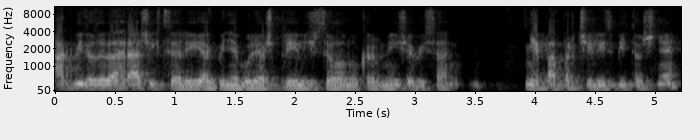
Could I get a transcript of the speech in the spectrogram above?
ak by to teda hráči chceli, ak by neboli až príliš zelenokrvní, že by sa nepaprčili zbytočne,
